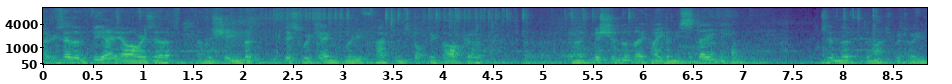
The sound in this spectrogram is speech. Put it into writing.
Like you said, the VAR is a, a machine, but this weekend we've had from Stockley Parker uh, an admission that they've made a mistake. It in the, the match between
